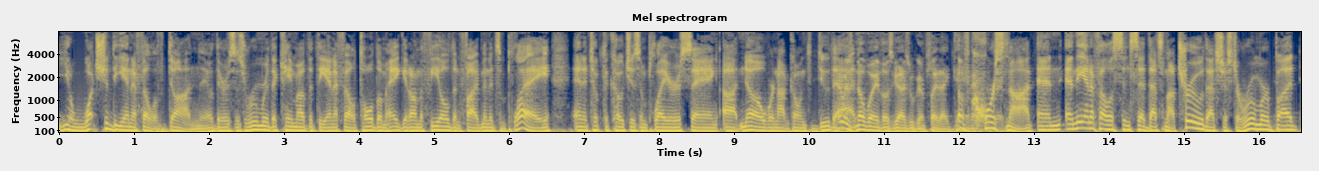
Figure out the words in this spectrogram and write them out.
you know, what should the NFL have done? You know, there's this rumor that came out that the NFL told them, hey, get on the field in five minutes and play. And it took the coaches and players saying, uh, no, we're not going to do that. There was no way those guys were going to play that game. Of course not. And, and the NFL has since said that's not true. That's just a rumor. But,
